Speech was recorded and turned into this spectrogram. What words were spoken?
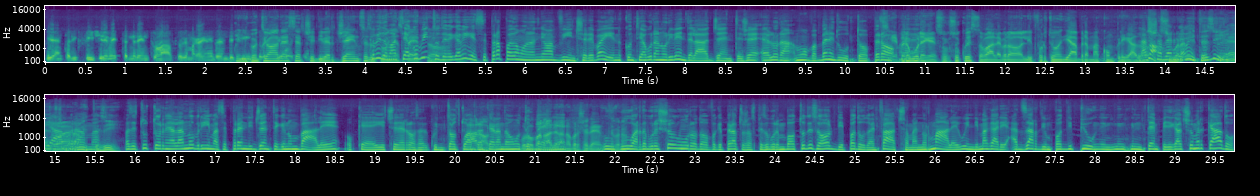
diventa difficile metterne dentro un altro che magari ne prende Quindi 5. continuano ad esserci divergenze su Capito, ma Tiago. Pinto deve capire che se però poi dopo non andiamo a vincere, poi continua pure a non rivendere la gente. Cioè, allora mo va bene tutto, però. Sì, però eh, pure che su, su questo vale, però l'infortunio di Abram ha complicato. Lascia No, sicuramente sì, eh, sicuramente sì. Ma se tu torni all'anno prima, se prendi gente che non vale, ok, e ce n'è Rosa, quindi tolto Ah, Abram no, che era andato non molto bene. dell'anno precedente, Uh, però. guarda pure Shomurodov che peraltro ci ha speso pure un botto di soldi e poi te lo dà in faccia, ma è normale, quindi magari azzardi un po' di più in, in- in tempi di calciomercato,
